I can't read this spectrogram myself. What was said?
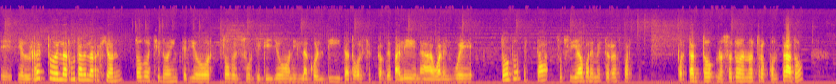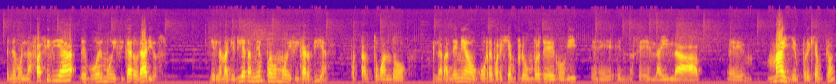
el resto de la ruta de la región, todo Chiloé interior, todo el sur de Quillón, Isla Coldita, todo el sector de Palena, Gualeguay, todo está subsidiado por el Ministerio de Transporte. Por tanto, nosotros en nuestros contratos tenemos la facilidad de poder modificar horarios y en la mayoría también podemos modificar días. Por tanto, cuando en la pandemia ocurre, por ejemplo, un brote de COVID eh, en, no sé, en la isla eh, Mayen, por ejemplo,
